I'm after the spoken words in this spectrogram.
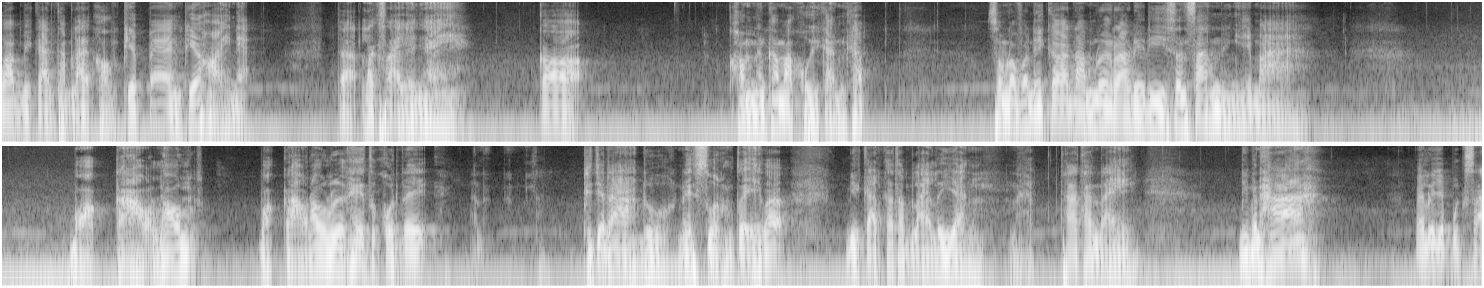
ว่ามีการทำลายของเพี้ยแป้งเพี้ยหอยเนี่ยจะรักษายังไง ก็คอมเมนต์เข้ามาคุยกันครับสำหรับวันนี้ก็นำเรื่องราวดีๆสั้น ๆ อย่างนี้มา บอกกล่าวเล่าบอกกล่าวเล่าเรื่องให้ทุกคนได้พิจารณาดูในส่วนของตัวเองว่ามีการเข้าทำลายหรือยังนะครับ ถ้าท่านไหนมีปัญหา ไม่รู้จะปรึกษา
